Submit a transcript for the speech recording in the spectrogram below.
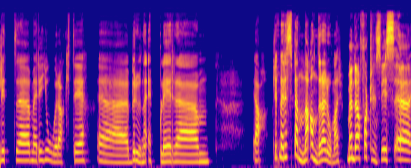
litt eh, mer jordaktig. Eh, brune epler. Eh, ja, litt mer spennende andre aromaer. Men da fortrinnsvis eh,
